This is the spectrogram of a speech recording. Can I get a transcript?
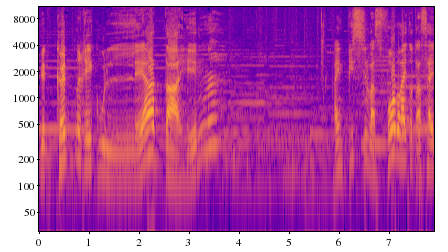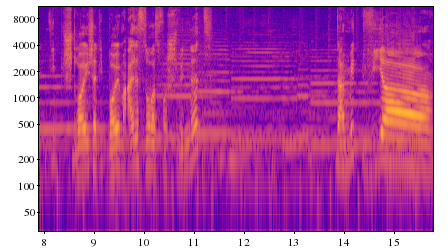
wir könnten regulär dahin ein bisschen was vorbereiten und dass halt die Sträucher, die Bäume, alles sowas verschwindet damit wir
